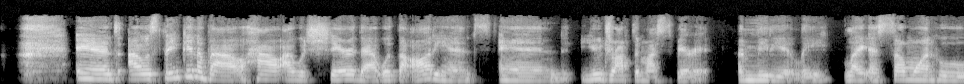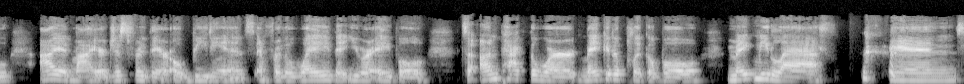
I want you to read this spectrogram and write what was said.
and I was thinking about how I would share that with the audience, and you dropped in my spirit immediately, like as someone who I admire just for their obedience and for the way that you are able to unpack the word, make it applicable, make me laugh, and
